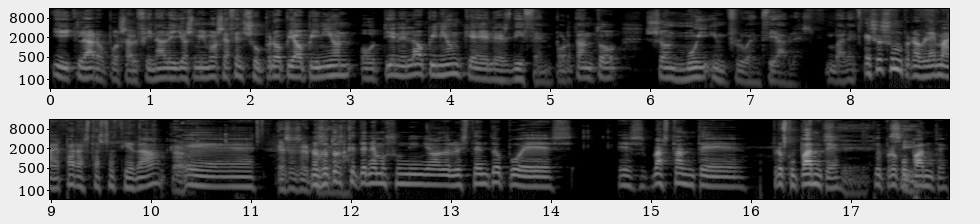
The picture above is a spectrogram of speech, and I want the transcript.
Y claro, pues al final ellos mismos se hacen su propia opinión o tienen la opinión que les dicen. Por tanto, son muy influenciables, ¿vale? Eso es un problema ¿eh? para esta sociedad. Claro. Eh, Ese es el nosotros problema. que tenemos un niño adolescente, pues es bastante preocupante. Sí, preocupante.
